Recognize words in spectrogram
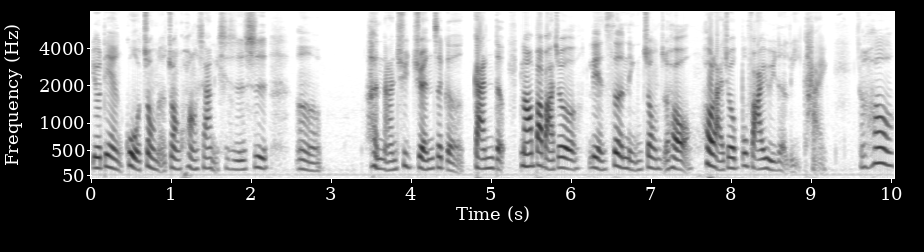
有点过重的状况下，你其实是嗯。很难去捐这个肝的，然后爸爸就脸色凝重，之后后来就不发语的离开。然后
